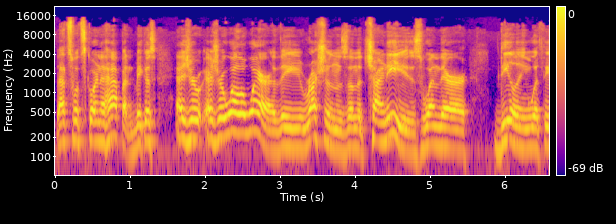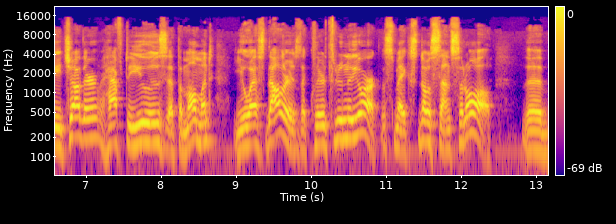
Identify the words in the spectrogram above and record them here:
That's what's going to happen because, as you're, as you're well aware, the Russians and the Chinese, when they're dealing with each other, have to use, at the moment, U.S. dollars that cleared through New York. This makes no sense at all. The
